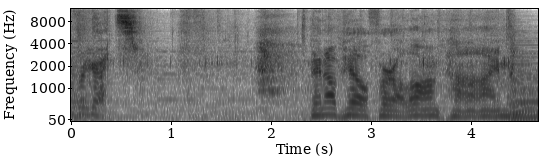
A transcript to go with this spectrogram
Have regrets. It's been uphill for a long time.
